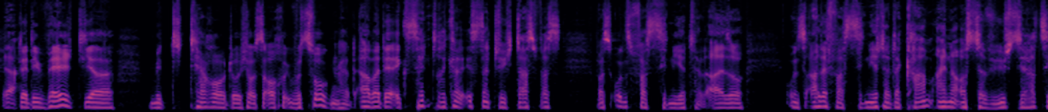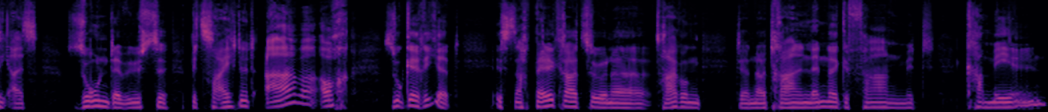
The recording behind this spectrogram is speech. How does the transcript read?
Ja. der die Welt ja mit Terror durchaus auch überzogen hat. Aber der Exzentriker ist natürlich das, was, was uns fasziniert hat. Also uns alle fasziniert hat. Da kam einer aus der Wüste, hat sich als Sohn der Wüste bezeichnet, aber auch suggeriert. Ist nach Belgrad zu einer Tagung der neutralen Länder gefahren mit Kamelen,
